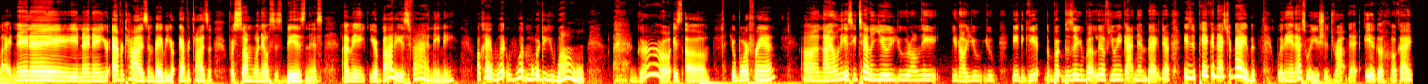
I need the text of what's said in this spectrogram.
Like, nay, nay, nay, nay, you're advertising, baby. You're advertising for someone else's business. I mean, your body is fine, Nene. Okay, what what more do you want? Girl, is uh your boyfriend, uh Naomi, is he telling you you don't need you know, you you need to get the Brazilian butt lift. You ain't got nothing back there. Is it picking at your baby? Well, then that's when you should drop that ego, okay?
